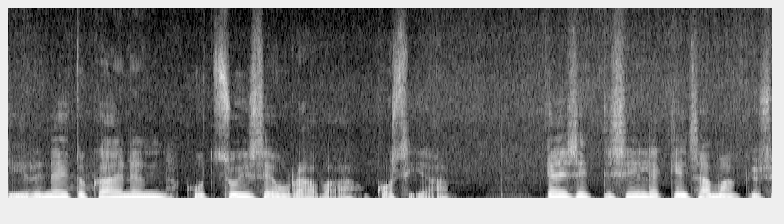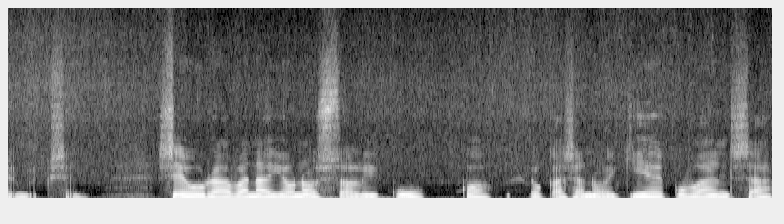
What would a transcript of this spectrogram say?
Hiirineitokainen kutsui seuraavaa kosiaa ja esitti sillekin saman kysymyksen. Seuraavana jonossa oli kukko, joka sanoi kiekuvansa.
